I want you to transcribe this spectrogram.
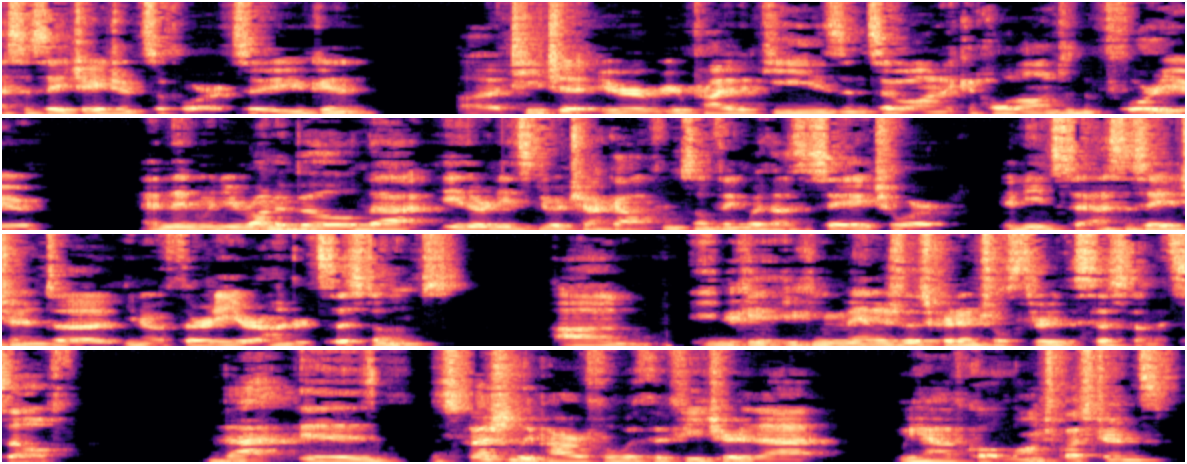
SSH agent support. So you can uh, teach it your, your private keys and so on. It can hold on to them for you. And then when you run a build that either needs to do a checkout from something with SSH or it needs to SSH into, you know, 30 or 100 systems, um, you can you can manage those credentials through the system itself. That is especially powerful with the feature that we have called launch questions.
